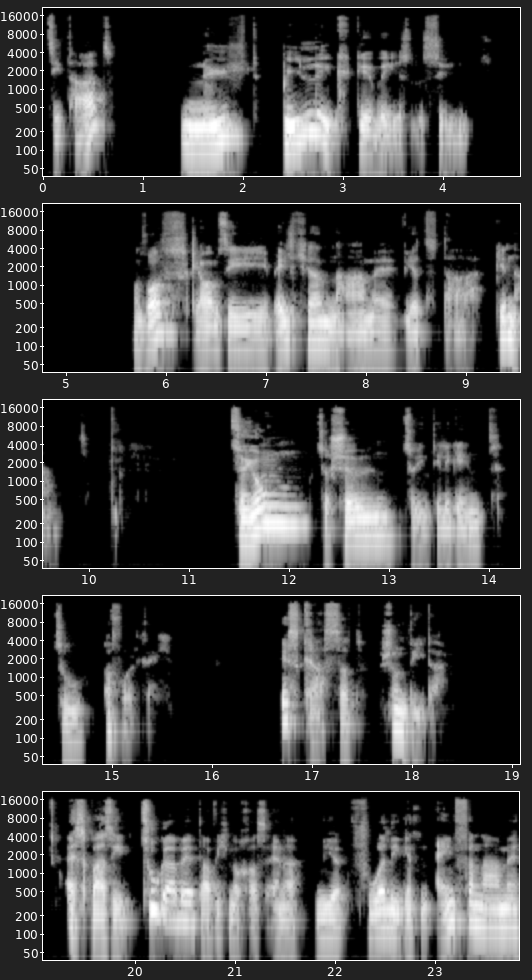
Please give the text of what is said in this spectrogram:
Zitat, nicht billig gewesen sind. Und was glauben Sie, welcher Name wird da genannt? Zu jung, zu schön, zu intelligent, zu erfolgreich. Es krassert schon wieder. Als quasi Zugabe darf ich noch aus einer mir vorliegenden Einvernahme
